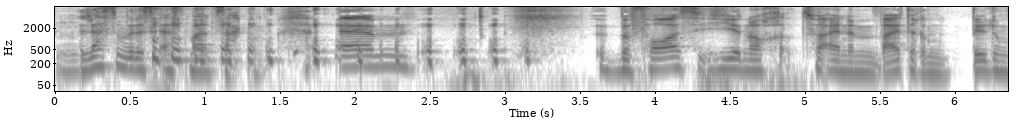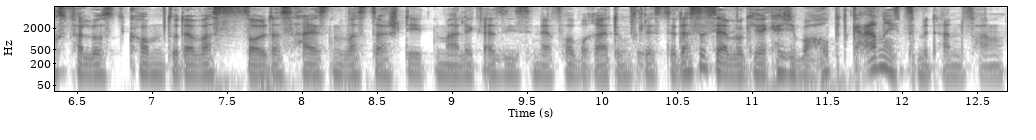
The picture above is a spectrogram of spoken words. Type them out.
Lassen wir das erstmal sacken. ähm, bevor es hier noch zu einem weiteren Bildungsverlust kommt, oder was soll das heißen, was da steht, Malik Aziz in der Vorbereitungsliste? Das ist ja wirklich, da kann ich überhaupt gar nichts mit anfangen.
